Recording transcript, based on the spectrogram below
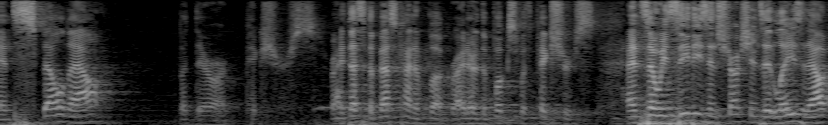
and spelled out, but there are pictures. right? That's the best kind of book, right? Are the books with pictures. And so we see these instructions, it lays it out,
